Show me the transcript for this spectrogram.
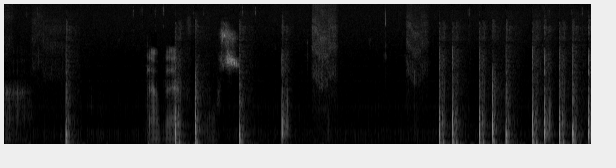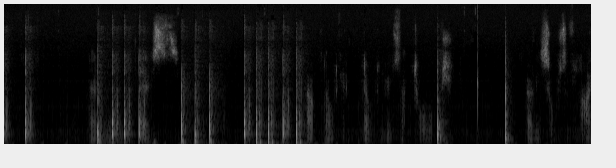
Uh, down there, of course. And all this. Oh, don't get, don't lose that torch. Only source of light.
